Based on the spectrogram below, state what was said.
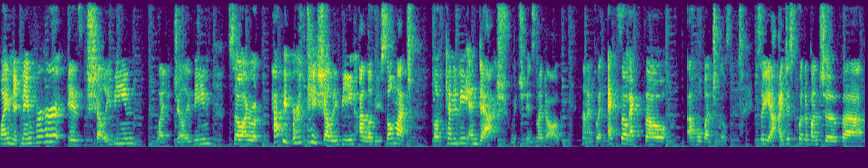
my nickname for her is Shelly Bean, like jelly bean. So I wrote, happy birthday Shelly Bean, I love you so much. Love Kennedy and Dash, which is my dog. And I put XOXO, a whole bunch of those. So yeah, I just put a bunch of uh,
